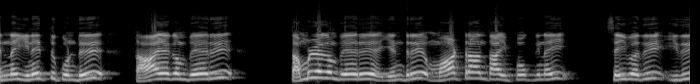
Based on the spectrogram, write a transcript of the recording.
என்னை இணைத்து கொண்டு தாயகம் வேறு தமிழகம் வேறு என்று மாற்றாந்தாய் போக்கினை செய்வது இது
